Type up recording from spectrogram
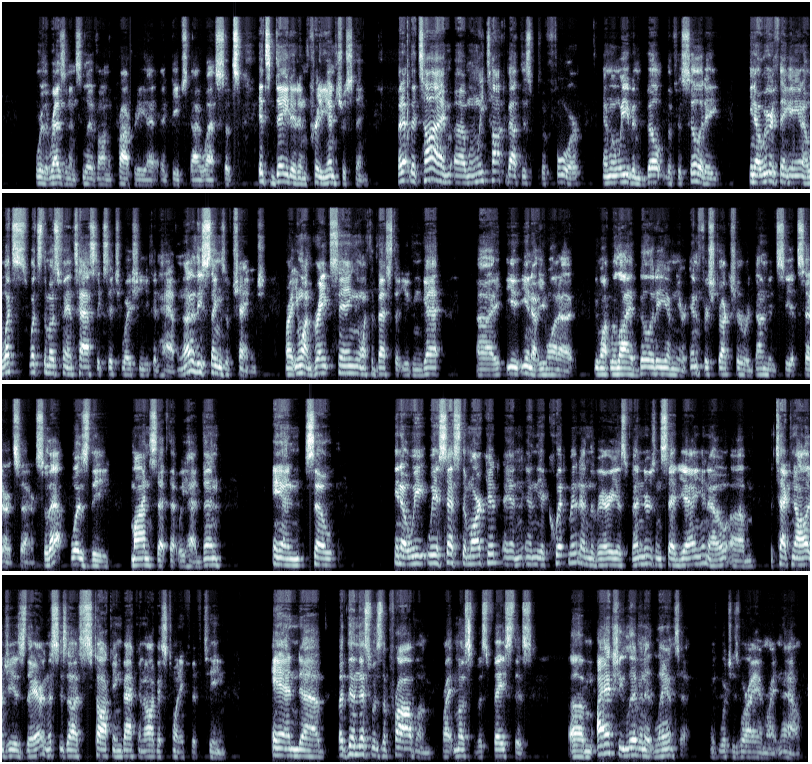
where the residents live on the property at, at, Deep Sky West. So it's it's dated and pretty interesting. But at the time uh, when we talked about this before, and when we even built the facility, you know, we were thinking, you know, what's what's the most fantastic situation you can have? And none of these things have changed, right? You want great seeing, you want the best that you can get. Uh, you, you know, you want to you want reliability in your infrastructure, redundancy, et cetera, et cetera. So that was the mindset that we had then. And so, you know, we, we assessed the market and, and the equipment and the various vendors and said, yeah, you know, um, the technology is there. And this is us talking back in August 2015. And, uh, but then this was the problem, right? Most of us face this. Um, I actually live in Atlanta, which is where I am right now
